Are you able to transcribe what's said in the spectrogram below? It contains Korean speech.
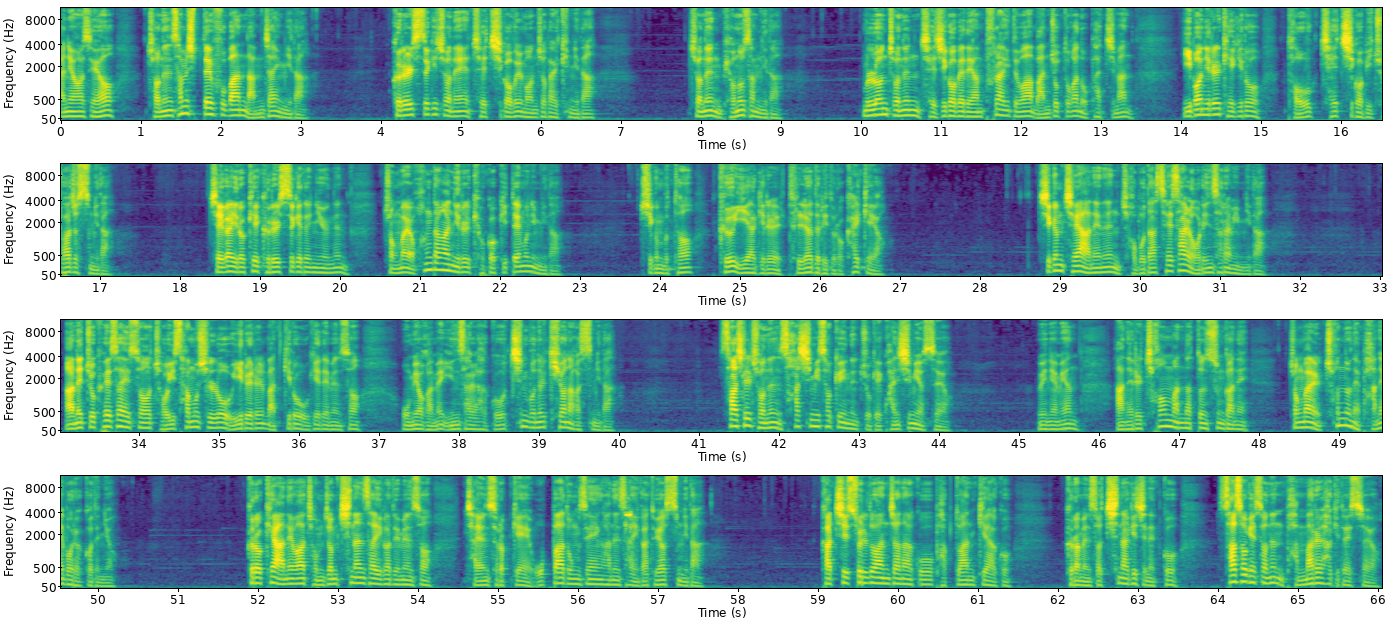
안녕하세요. 저는 30대 후반 남자입니다. 글을 쓰기 전에 제 직업을 먼저 밝힙니다. 저는 변호사입니다. 물론 저는 제 직업에 대한 프라이드와 만족도가 높았지만 이번 일을 계기로 더욱 제 직업이 좋아졌습니다. 제가 이렇게 글을 쓰게 된 이유는 정말 황당한 일을 겪었기 때문입니다. 지금부터 그 이야기를 들려드리도록 할게요. 지금 제 아내는 저보다 3살 어린 사람입니다. 아내 쪽 회사에서 저희 사무실로 의뢰를 맡기로 오게 되면서 오며 가며 인사를 하고 친분을 키워나갔습니다. 사실 저는 사심이 섞여 있는 쪽에 관심이었어요. 왜냐면 아내를 처음 만났던 순간에 정말 첫눈에 반해버렸거든요. 그렇게 아내와 점점 친한 사이가 되면서 자연스럽게 오빠 동생 하는 사이가 되었습니다. 같이 술도 한잔하고 밥도 한 끼 하고 그러면서 친하게 지냈고 사석에서는 반말을 하기도 했어요.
